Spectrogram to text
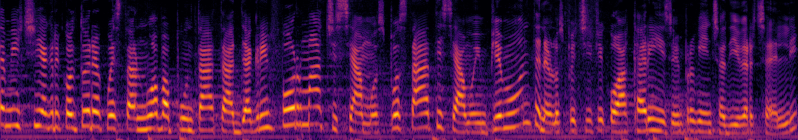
amici agricoltori a questa nuova puntata di AgriInforma. Ci siamo spostati, siamo in Piemonte, nello specifico a Carisio, in provincia di Vercelli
